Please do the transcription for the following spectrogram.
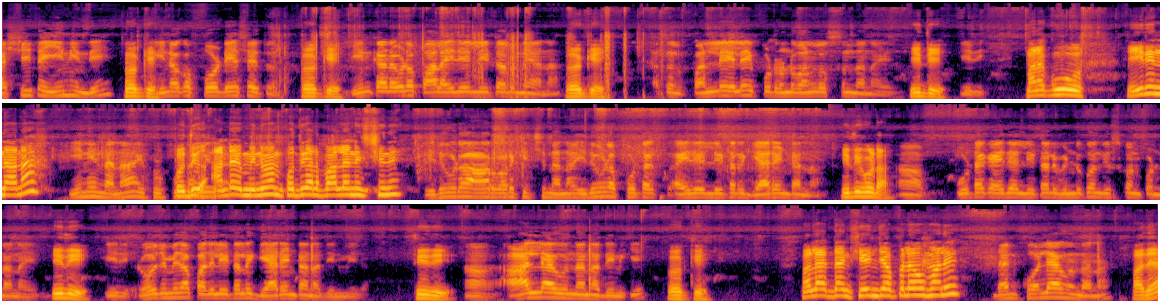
అయితే ఈనింది. ఓకే. ఈయన ఒక ఫోర్ డేస్ అవుతుంది ఓకే. దీని కాడ కూడా పాలు ఐదైదు లీటర్లు ఉన్నాయన్న. ఓకే. అసలు పండ్లేలే ఇప్పుడు రెండు వన్లు వస్తుందన్న ఇది. ఇది? ఇది. మనకు ఈనిందానా? ఈనిందన్న ఇప్పుడు పొద్దు అంటే మినిమం పొద్దుగాల పాలని ఇచ్చింది? ఇది కూడా ఆరు వరకు ఇచ్చిందన్న. ఇది కూడా పూట ఐదైదు లీటర్ గ్యారెంటీ అన్న. ఇది కూడా? పూటకి ఐదైదు లీటర్లు వండుకొని తీసుకొని పోండి అన్న ఇది. ఇది? రోజు మీద పది లీటర్లు గ్యారెంటీ అన్న దీని మీద. ఇది? ఆల్లాగ్ ఉందన్న దీనికి. ఓకే. మళ్ళీ దానికి ఏం చెప్పలేవు మళ్ళీ? దాని కోలాగ్ ఉందన్న. అదే.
